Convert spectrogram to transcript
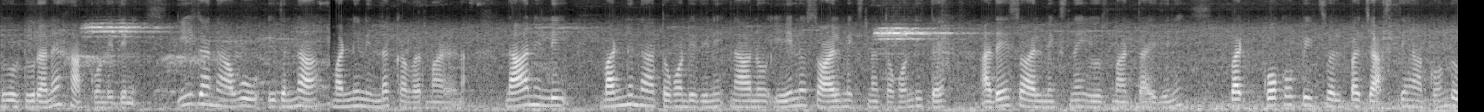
ದೂರ ದೂರನೇ ಹಾಕ್ಕೊಂಡಿದ್ದೀನಿ. ಈಗ ನಾವು ಇದನ್ನು ಮಣ್ಣಿನಿಂದ ಕವರ್ ಮಾಡೋಣ. ನಾನಿಲ್ಲಿ ಮಣ್ಣನ್ನು ತೊಗೊಂಡಿದ್ದೀನಿ. ನಾನು ಏನು ಸಾಯಿಲ್ ಮಿಕ್ಸ್ನ ತೊಗೊಂಡಿದ್ದೆ, ಅದೇ ಸಾಯಿಲ್ ಮಿಕ್ಸ್ನೇ ಯೂಸ್ ಮಾಡ್ತಾ ಇದ್ದೀನಿ. ಬಟ್ ಕೋಕೋ ಪೀಟ್ ಸ್ವಲ್ಪ ಜಾಸ್ತಿ ಹಾಕ್ಕೊಂಡು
